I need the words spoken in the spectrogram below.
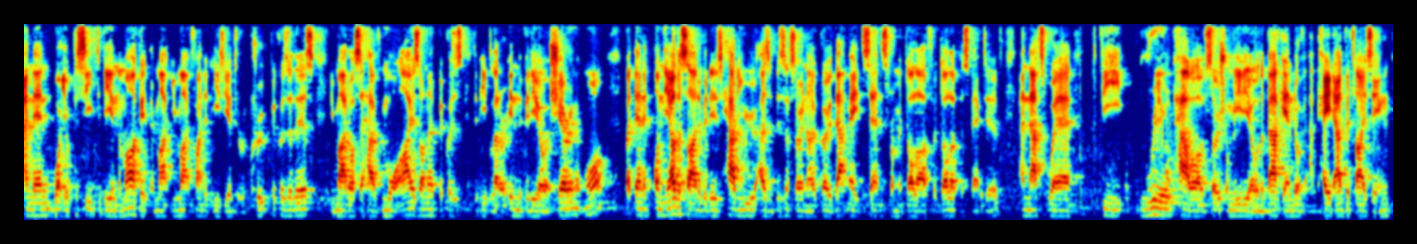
and then what you're perceived to be in the market it might you might find it easier to recruit because of this. You might also have more eyes on it because the people that are in the video are sharing it more. But then on the other side of it is how do you as a business owner go that made sense from a dollar for dollar perspective. And that's where the real power of social media or the back end of paid advertising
